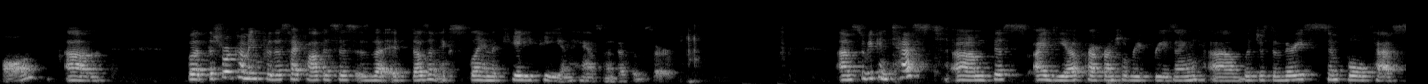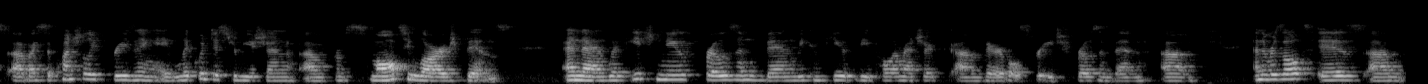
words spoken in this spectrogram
fall. Um, but the shortcoming for this hypothesis is that it doesn't explain the KDP enhancement that's observed. Um, so we can test um, this idea of preferential refreezing uh, with just a very simple test uh, by sequentially freezing a liquid distribution um, from small to large bins. And then with each new frozen bin, we compute the polarimetric um, variables for each frozen bin. Um, and the result is um,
